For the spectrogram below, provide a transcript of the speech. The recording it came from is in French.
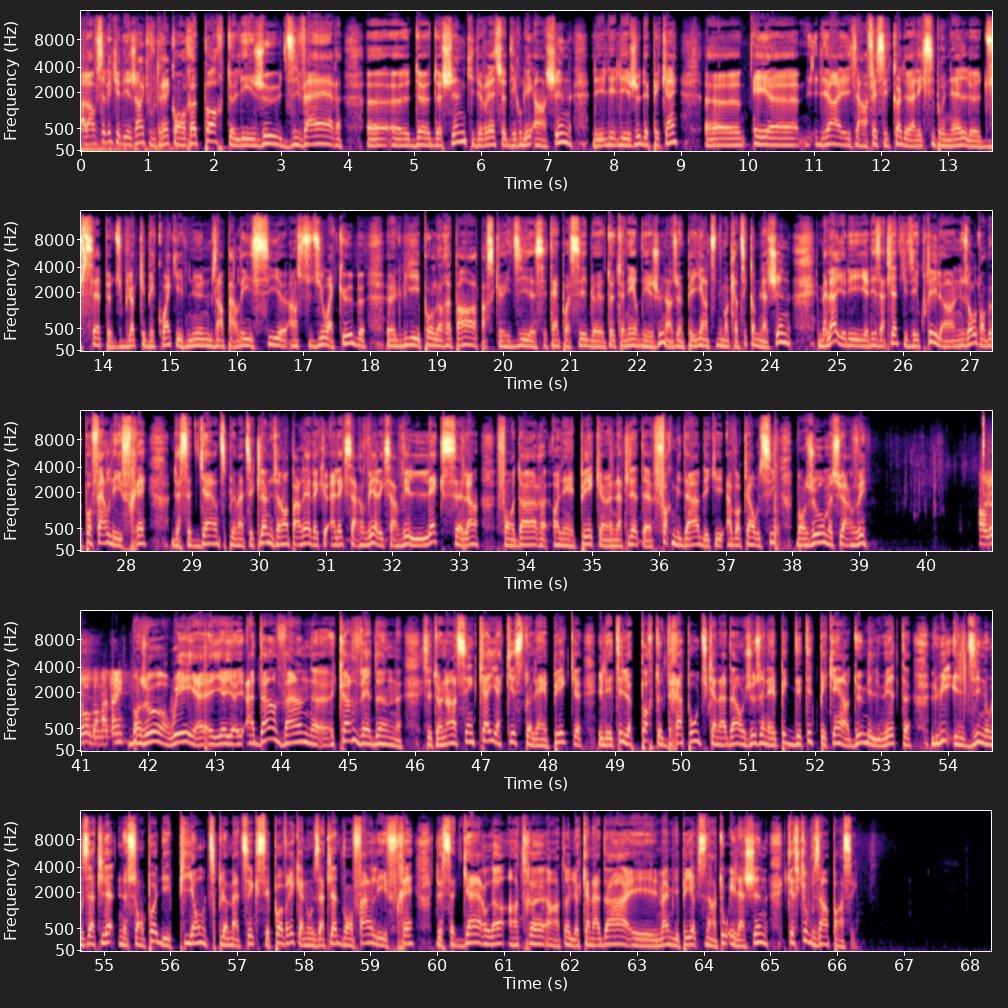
Alors, vous savez qu'il y a des gens qui voudraient qu'on reporte les Jeux d'hiver euh, euh, de, de, Chine qui devraient se dérouler en Chine, les, les, les Jeux de Pékin. Euh, et euh, là, en fait, c'est le cas d'Alexis Brunel euh, du CEP du Bloc québécois qui est venu nous en parler ici en studio à Cube. lui pour le report parce qu'il dit c'est impossible de tenir des Jeux dans un pays antidémocratique comme la Chine. Mais là, il y a des, il y a des athlètes qui disent, écoutez, là, nous autres, on veut pas faire les frais de cette guerre diplomatique Nous allons parler avec Alex Harvey. Alex Harvey, l'excellent fondeur olympique, un athlète formidable et qui est avocat aussi. Bonjour, Monsieur Harvey. Bonjour, bon matin. Bonjour, oui, euh, Adam Van euh, Kerveden. C'est un ancien kayakiste olympique. Il a été le porte-drapeau du Canada aux Jeux olympiques d'été de Pékin en 2008. Lui, il dit nos athlètes ne sont pas des pions diplomatiques. C'est pas vrai que nos athlètes vont faire les frais de cette guerre-là entre, entre le Canada et même les pays occidentaux et la Chine. Qu'est-ce que vous en pensez?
